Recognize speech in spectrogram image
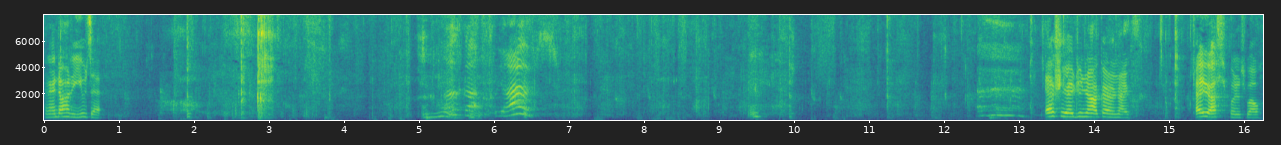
And I know how to use it. Yes. Actually, I do not got a knife. I got a spoon as well.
